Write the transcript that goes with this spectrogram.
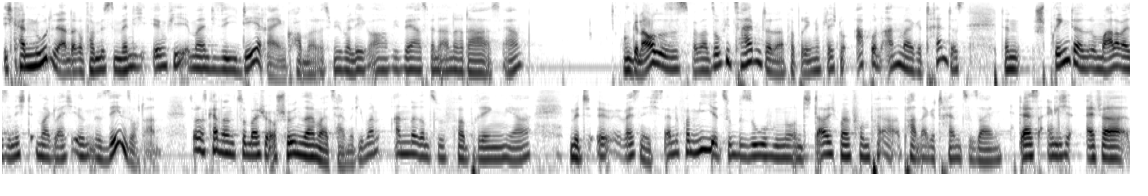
Ich kann nur den anderen vermissen, wenn ich irgendwie immer in diese Idee reinkomme, dass ich mir überlege, oh, wie wäre es, wenn der andere da ist, ja? Und genauso ist es, wenn man so viel Zeit miteinander verbringt und vielleicht nur ab und an mal getrennt ist, dann springt da normalerweise nicht immer gleich irgendeine Sehnsucht an. Sondern es kann dann zum Beispiel auch schön sein, mal Zeit mit jemand anderen zu verbringen, ja, mit, äh, weiß nicht, seine Familie zu besuchen und dadurch mal vom Partner getrennt zu sein. Da ist eigentlich einfach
